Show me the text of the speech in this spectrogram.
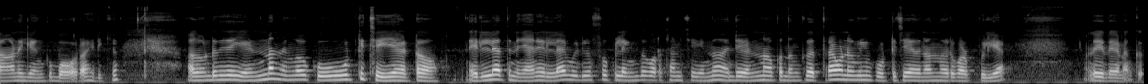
കാണില്ല നിങ്ങൾക്ക് ബോറായിരിക്കും അതുകൊണ്ട് ഇതിന്റെ എണ്ണം നിങ്ങൾ കൂട്ടി ചെയ്യാം കേട്ടോ. എല്ലാത്തിനും. ഞാൻ എല്ലാ വീഡിയോസും ഇപ്പോൾ ലെങ്ത് കുറച്ചാണ് ചെയ്യുന്നത്. അതിന്റെ എണ്ണമൊക്കെ നിങ്ങൾക്ക് എത്ര വേണമെങ്കിലും കൂട്ടി ചെയ്യാൻ ഒരു കുഴപ്പമില്ല. അത് ഇതേ കണക്ക്.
